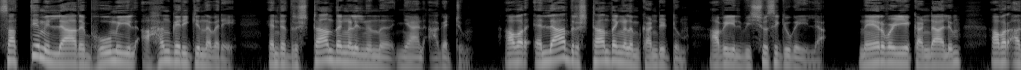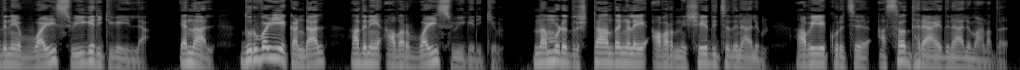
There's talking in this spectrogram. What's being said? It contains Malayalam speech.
സത്യമില്ലാതെ ഭൂമിയിൽ അഹങ്കരിക്കുന്നവരെ എന്റെ ദൃഷ്ടാന്തങ്ങളിൽ നിന്ന് ഞാൻ അകറ്റും. അവർ എല്ലാ ദൃഷ്ടാന്തങ്ങളും കണ്ടിട്ടും അവയിൽ വിശ്വസിക്കുകയില്ല. നേർവഴിയെ കണ്ടാലും അവർ അതിനെ വഴി സ്വീകരിക്കുകയില്ല. എന്നാൽ ദുർവഴിയെ കണ്ടാൽ അതിനെ അവർ വഴി സ്വീകരിക്കും. നമ്മുടെ ദൃഷ്ടാന്തങ്ങളെ അവർ നിഷേധിച്ചതിനാലും അവയെക്കുറിച്ച് അശ്രദ്ധരായതിനാലുമാണത്.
